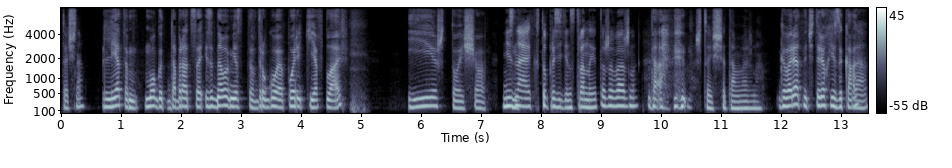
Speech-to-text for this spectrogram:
Точно. Летом могут добраться из одного места в другое по реке вплавь. И что еще? Не знаю, кто президент страны, тоже важно. Да. Что еще там важно? Говорят на четырех языках. Да.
